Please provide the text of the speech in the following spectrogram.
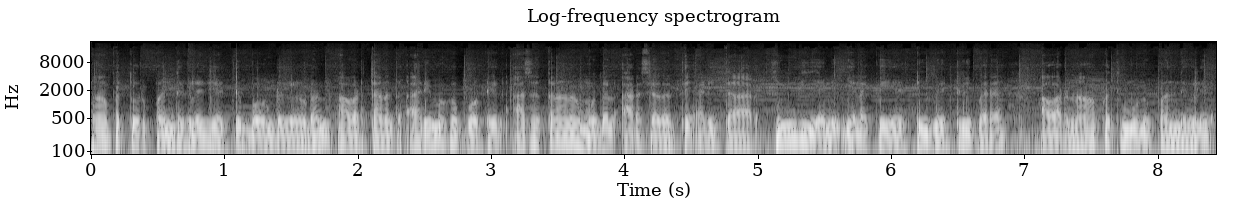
நாற்பத்தோரு பந்துகளில் எட்டு பவுண்டரிகளுடன் அவர் தனது அறிமுக போட்டியில் அசத்தலான முதல் அரசதத்தை அடித்தார். இந்திய அணி இலக்கை எட்டி வெற்றி பெற அவர் நாற்பத்தி மூணு பந்துகளில்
